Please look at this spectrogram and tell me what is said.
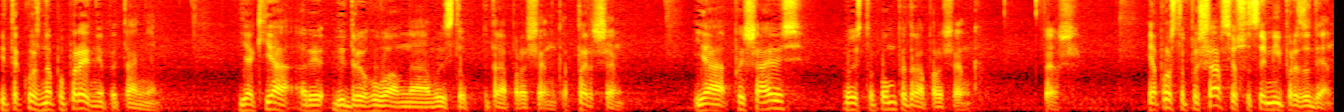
і також на попереднє питання. Як я ре- відреагував на виступ Петра Порошенка? Перше, я пишаюсь виступом Петра Порошенка. Перше. Я просто пишався, що це мій президент,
